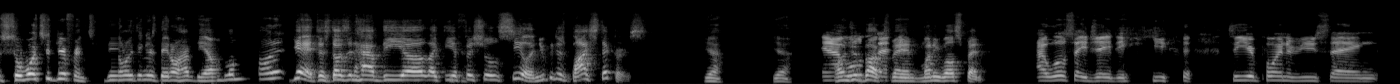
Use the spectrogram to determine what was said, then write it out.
so what's the difference? The only thing is they don't have the emblem on it. yeah, it just doesn't have the uh like the official seal, and you can just buy stickers. Yeah, yeah. Hundred bucks, say, man. Money well spent. I will say, JD, you, to your point of view, saying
